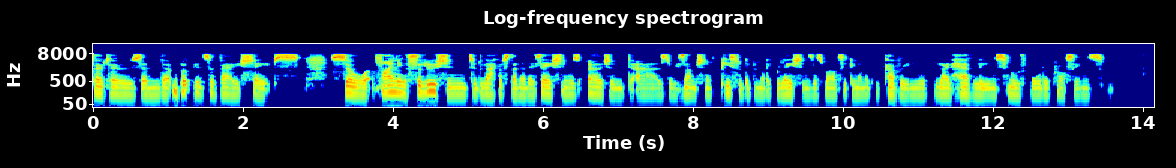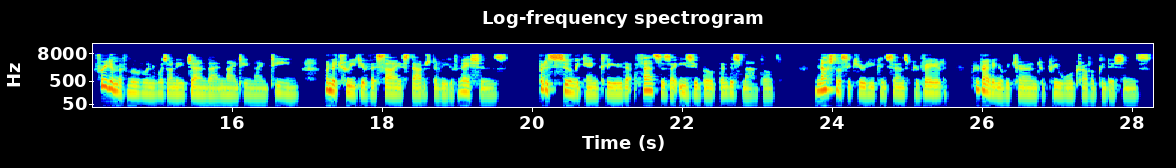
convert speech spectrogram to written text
photos and uh, booklets of various shapes. So, uh, finding a solution to the lack of standardization was urgent as the resumption of peaceful diplomatic relations as well as economic recovery in Europe relied heavily on smooth border crossings. Freedom of movement was on the agenda in 1919 when the Treaty of Versailles established the League of Nations, but it soon became clear that fences are easier built than dismantled. National security concerns prevailed, preventing a return to pre-war travel conditions.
